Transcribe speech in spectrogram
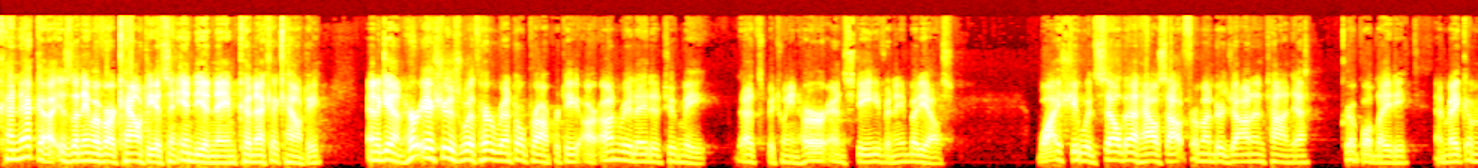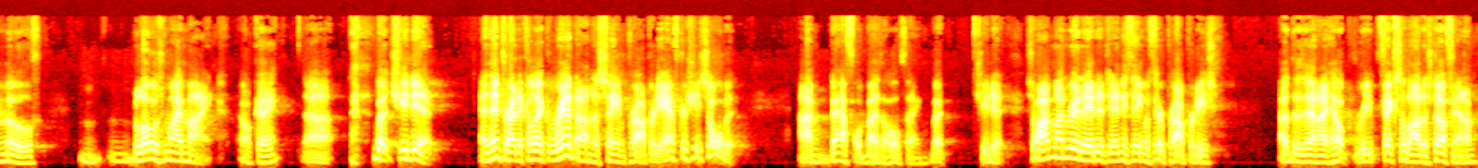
Conecuh is the name of our county. It's an Indian name, Conecuh County. And again, her issues with her rental property are unrelated to me. That's between her and Steve and anybody else. Why she would sell that house out from under John and Tanya crippled lady and make them move blows my mind. Okay. Uh, but she did. And then try to collect rent on the same property after she sold it. I'm baffled by the whole thing, but she did. So I'm unrelated to anything with her properties other than I helped re- fix a lot of stuff in them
